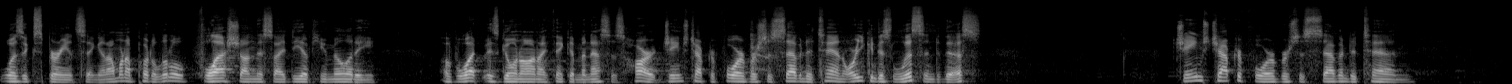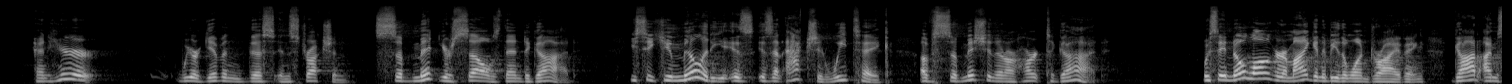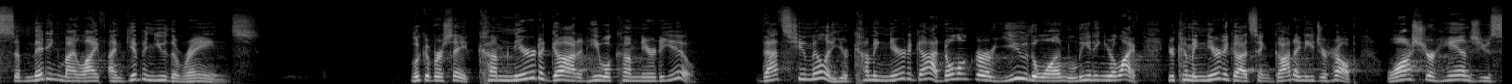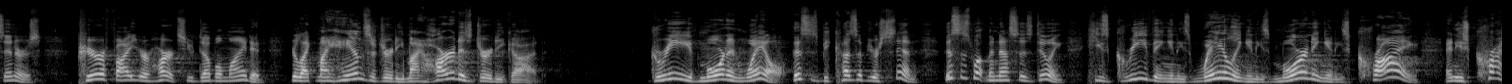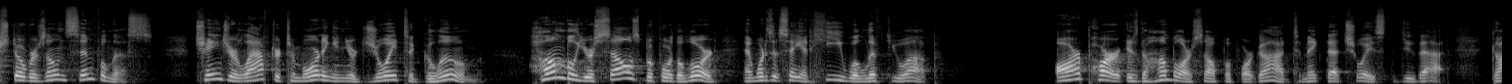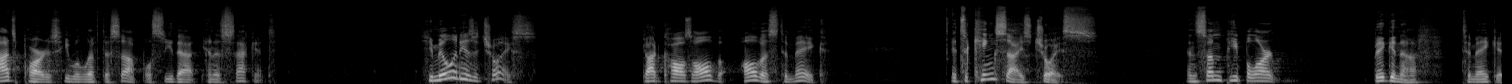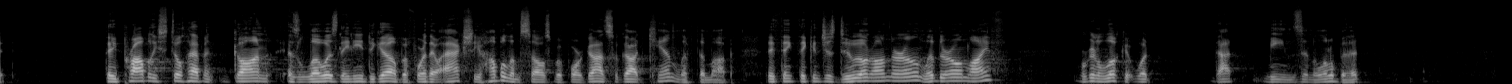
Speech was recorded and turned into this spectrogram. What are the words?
was experiencing. And I want to put a little flesh on this idea of humility of what is going on, I think, in Manasseh's heart. James chapter 4, verses 7 to 10, or you can just listen to this. James chapter 4, verses 7 to 10. And here we are given this instruction Submit yourselves then to God. You see, humility is, is an action we take of submission in our heart to God. We say, No longer am I going to be the one driving. God, I'm submitting my life, I'm giving you the reins. Look at verse 8. Come near to God, and he will come near to you. That's humility. You're coming near to God. No longer are you the one leading your life. You're coming near to God saying, God, I need your help. Wash your hands, you sinners. Purify your hearts, you double minded. You're like, my hands are dirty. My heart is dirty, God. Grieve, mourn, and wail. This is because of your sin. This is what Manasseh is doing. He's grieving and he's wailing and he's mourning and he's crying and he's crushed over his own sinfulness. Change your laughter to mourning and your joy to gloom. Humble yourselves before the Lord, and what does it say? And He will lift you up. Our part is to humble ourselves before God, to make that choice, to do that. God's part is He will lift us up. We'll see that in a second. Humility is a choice God calls all of, all of us to make. It's a king size choice. And some people aren't big enough to make it they probably still haven't gone as low as they need to go before they'll actually humble themselves before God so God can lift them up. They think they can just do it on their own, live their own life. We're going to look at what that means in a little bit.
